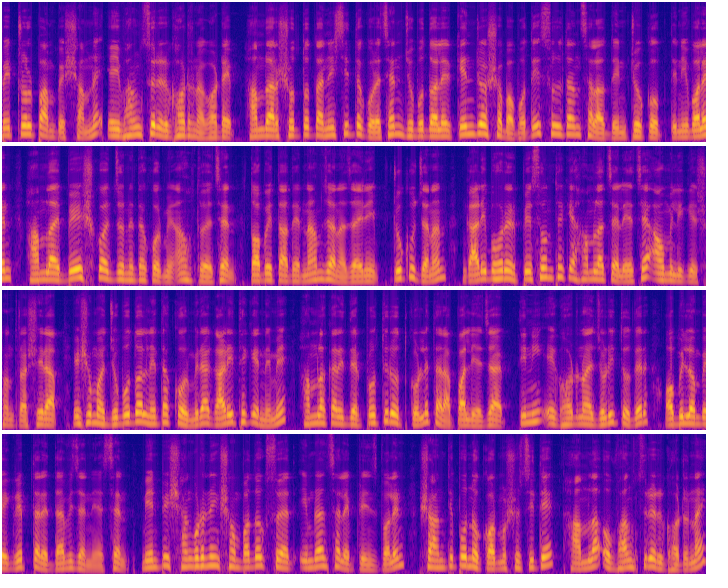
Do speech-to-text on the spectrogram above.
পেট্রোল পাম্পের সামনে এই ভাঙচুরের ঘটনা ঘটে। হামলার সত্যতা নিশ্চিত করেছেন যুবদলের কেন্দ্রীয় সভাপতি সুলতান সালাউদ্দিন টুকুব তিনি বলেন, হামলায় বেশ কয়েকজন নেতাকর্মী আহত হয়েছেন। তবে তাদের নাম জানা যায়নি। টুকু জানান, গাড়ি বহরের পেছন থেকে হামলা চালিয়েছে আওয়ামী লীগের সন্ত্রাসীরা। এ সময় যুবদল নেতাকর্মীরা গাড়ি থেকে নেমে হামলাকারীদের প্রতিরোধ করলে তারা পালিয়ে যায়। তিনি এ ঘটনায় জড়িতদের অবিলম্বে গ্রেপ্তারের দাবি জানিয়েছেন। বিএনপির সাংগঠনিক সম্পাদক সৈয়দ ইমরান সালে প্রিন্স বলেন, শান্তিপূর্ণ কর্মসূচিতে হামলা ও ভাঙচুরের ঘটনায়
